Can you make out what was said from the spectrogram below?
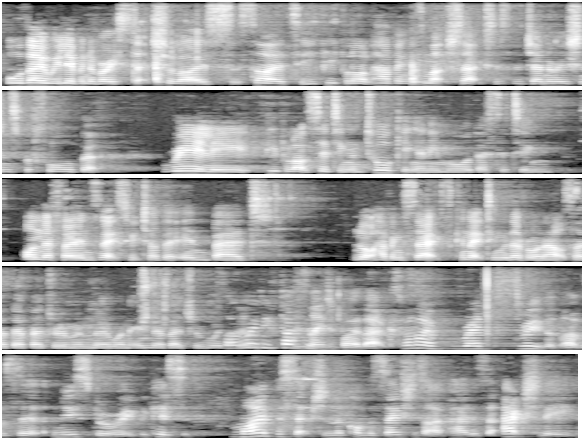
although we live in a very sexualized society, people aren't having as much sex as the generations before. But really, people aren't sitting and talking anymore. They're sitting on their phones next to each other in bed, not having sex, connecting with everyone outside their bedroom and no one in their bedroom with So I'm them. really fascinated by that because when I read through that, that was the news story. Because my perception, the conversations that I've had, is that actually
